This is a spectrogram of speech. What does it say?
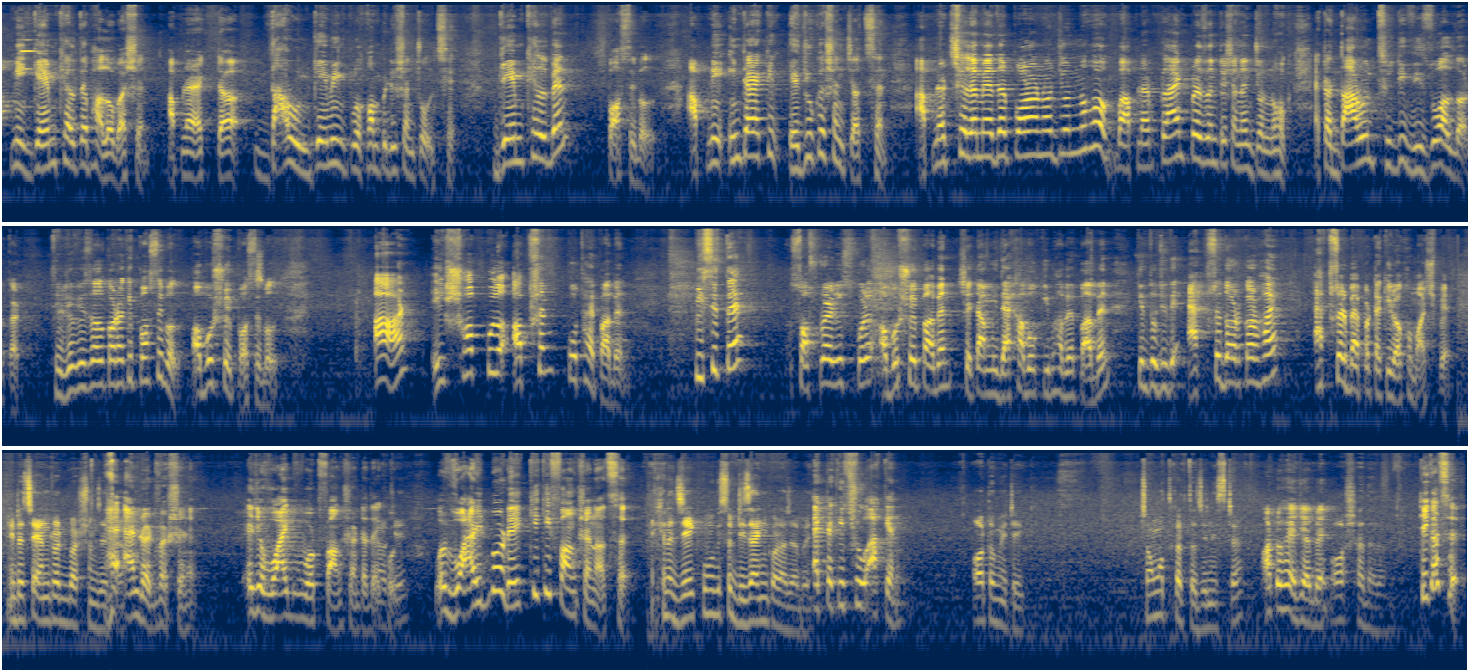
আপনি গেম খেলতে ভালোবাসেন। আপনার একটা দারুণ গেমিং কম্পিটিশন চলছে। গেম খেলবেন পসিবল আপনি ইন্টারঅ্যাক্টিভ এডুকেশন চাচ্ছেন। আপনার ছেলে মেয়েদের পড়ানোর জন্য হোক বা আপনার ক্লায়েন্ট প্রেজেন্টেশনের জন্য হোক, একটা দারুণ থ্রি ডি ভিজুয়াল দরকার। থ্রি ডি ভিজুয়াল করা কি পসিবল অবশ্যই পসিবল আর এই সবগুলো অপশান কোথায় পাবেন? পিসিতে সফটওয়্যার ইউজ করে অবশ্যই পাবেন সেটা আমি দেখাবো কীভাবে পাবেন। কিন্তু যদি অ্যাপসে দরকার হয় অ্যাপসের ব্যাপারটা কীরকম আসবে? এটা হচ্ছে অ্যান্ড্রয়েড ভার্সন হ্যাঁ অ্যান্ড্রয়েড ভার্সনে এই যে হোয়াইট বোর্ড ফাংশনটা দেখুন। ওই হোয়াইট বোর্ডে কী কী ফাংশন আছে? এখানে যে কোনো কিছু ডিজাইন করা যাবে। একটা কিছু আঁকেন। অটোমেটিক চমৎকার তো জিনিসটা। অটো হয়ে যাবে। অসাধারণ। ঠিক আছে?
